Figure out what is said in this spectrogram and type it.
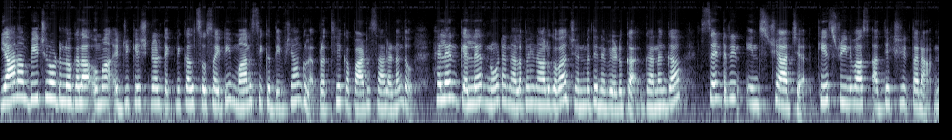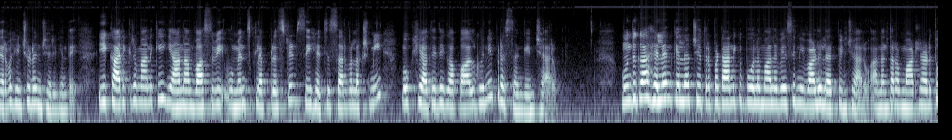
యానాం బీచ్ రోడ్డులో గల ఉమా ఎడ్యుకేషనల్ టెక్నికల్ సొసైటీ మానసిక దివ్యాంగుల ప్రత్యేక పాఠశాల నందు హెలెన్ కెల్లర్ నూట నలభై నాలుగవ జన్మదిన వేడుక ఘనంగా సెంటరిన్ ఇన్ఛార్జ్ కె శ్రీనివాస్ అధ్యక్షతన నిర్వహించడం జరిగింది. ఈ కార్యక్రమానికి Yanam Vasavi women's club president CH Sarvalakshmi ముఖ్య అతిథిగా పాల్గొని ప్రసంగించారు. ముందుగా హెలెన్ కెల్లర్ చిత్రపటానికి పూలమాల వేసి నివాళులర్పించారు. అనంతరం మాట్లాడుతూ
